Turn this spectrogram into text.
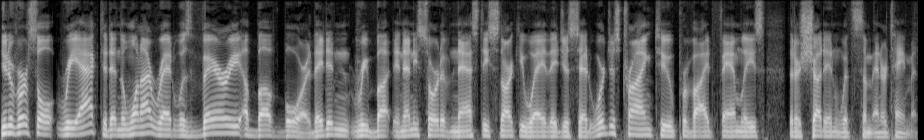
Universal reacted, and the one I read was very above board. They didn't rebut in any sort of nasty, snarky way. They just said, "We're just trying to provide families that are shut in with some entertainment."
